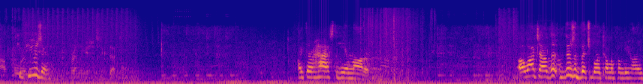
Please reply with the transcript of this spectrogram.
Op 4 Confusing. Like there has to be a modder. Oh, watch out! There, there's a bitch boy coming from behind.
